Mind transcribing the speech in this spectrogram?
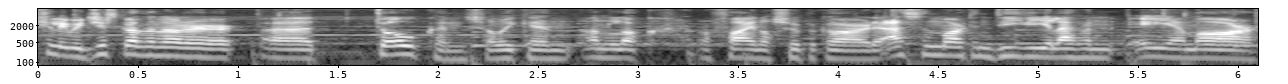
Actually, we just got another uh, token, so we can unlock our final supercar, the Aston Martin DB11 AMR.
